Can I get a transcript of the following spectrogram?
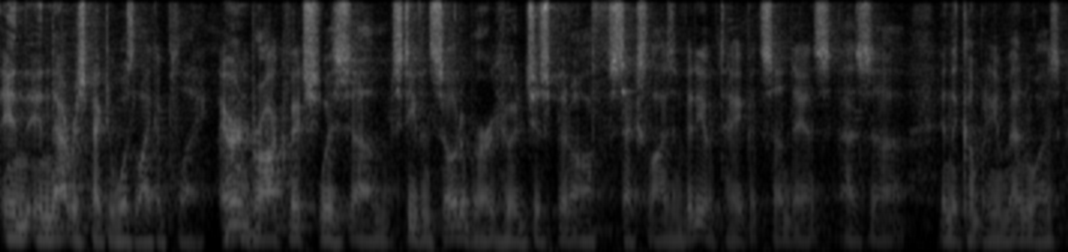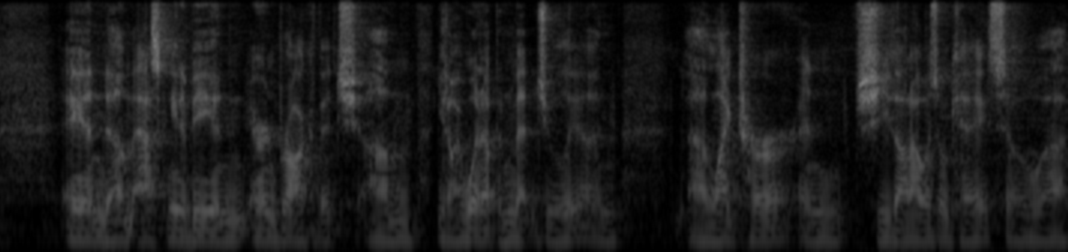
in, in that respect, it was like a play. Erin Brockovich was um, Steven Soderbergh, who had just been off Sex, Lies, and Videotape at Sundance, as uh, in the Company of Men was and um, asked me to be in Erin Brockovich. Um, you know, I went up and met Julia and uh, liked her, and she thought I was okay. So uh,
